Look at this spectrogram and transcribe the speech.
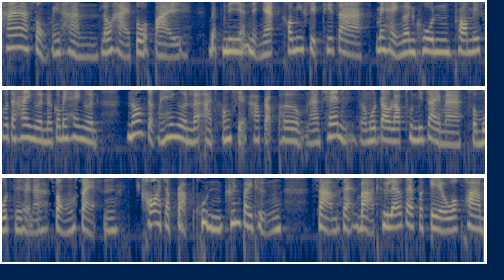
ถ้าส่งไม่ทันแล้วหายตัวไปแบบเนียนอย่างเงี้ยเขามีสิทธิ์ที่จะไม่ให้เงินคุณ promise ว่าจะให้เงินแล้วก็ไม่ให้เงิน นอกจากไม่ให้เงินแล้วอาจจะต้องเสียค่าปรับเพิ่มนะเช่น สมมติเรารับทุนวิจัยมาสมมติเฉยๆนะสองแสนเขาอาจจะปรับคุณขึ้นไปถึง3 0 0แสนบาท คือแล้วแต่สเกลว่าความ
